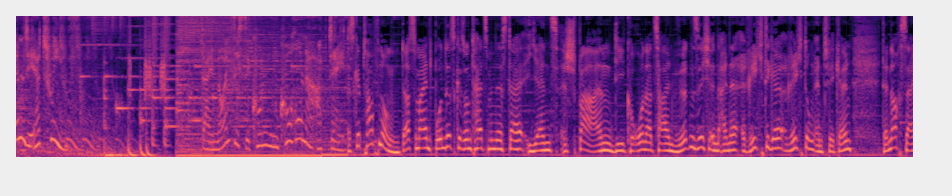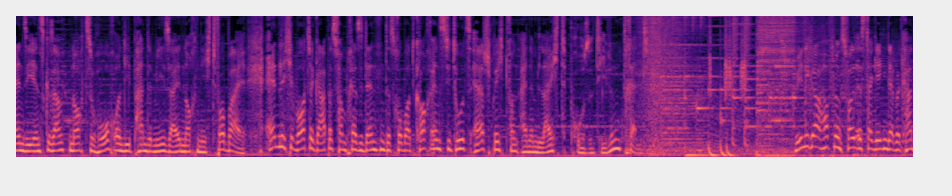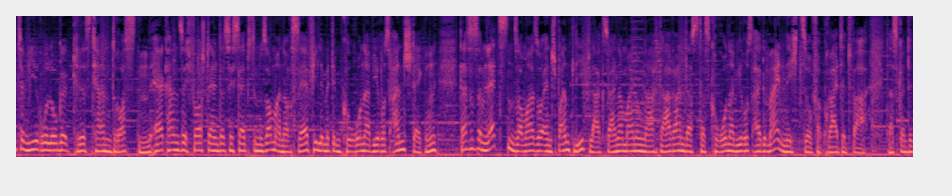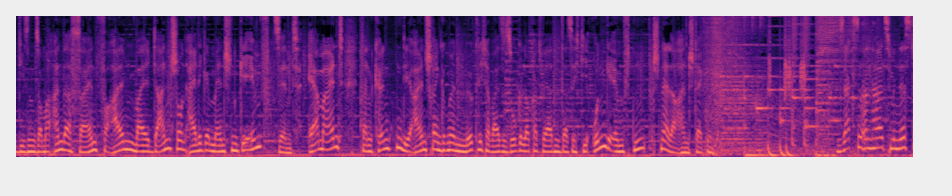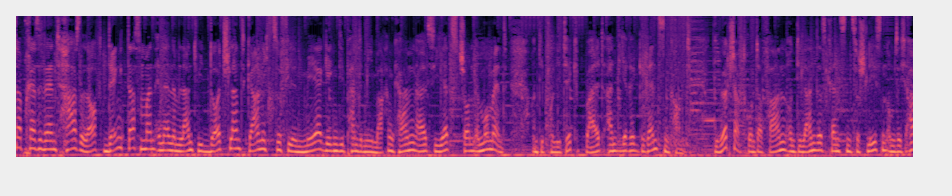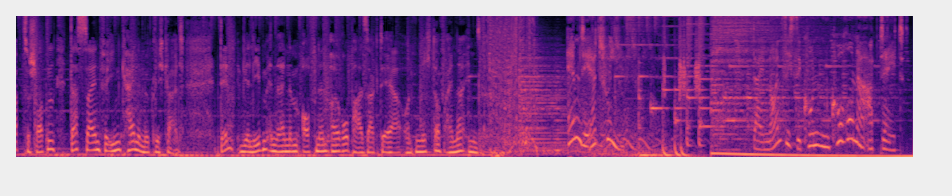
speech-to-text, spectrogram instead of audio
MDR Twins. Dein 90 Sekunden Corona-Update. Es gibt Hoffnung, das meint Bundesgesundheitsminister Jens Spahn. Die Corona-Zahlen würden sich in eine richtige Richtung entwickeln. Dennoch seien sie insgesamt noch zu hoch und die Pandemie sei noch nicht vorbei. Ähnliche Worte gab es vom Präsidenten des Robert Koch Instituts. Er spricht von einem leicht positiven Trend. Weniger hoffnungsvoll ist dagegen der bekannte Virologe Christian Drosten. Er kann sich vorstellen, dass sich selbst im Sommer noch sehr viele mit dem Coronavirus anstecken. Dass es im letzten Sommer so entspannt lief, lag seiner Meinung nach daran, dass das Coronavirus allgemein nicht so verbreitet war. Das könnte diesen Sommer anders sein, vor allem weil dann schon einige Menschen geimpft sind. Er meint, dann könnten die Einschränkungen möglicherweise so gelockert werden, dass sich die ungeimpften schneller anstecken. Sachsen-Anhalts Ministerpräsident Haseloff denkt, dass man in einem Land wie Deutschland gar nicht so viel mehr gegen die Pandemie machen kann, als jetzt schon im Moment. Und die Politik bald an ihre Grenzen kommt. Die Wirtschaft runterfahren und die Landesgrenzen zu schließen, um sich abzuschotten, das seien für ihn keine Möglichkeit. Denn wir leben in einem offenen Europa, sagte er, und nicht auf einer Insel. MDR Twins. Dein 90 Sekunden Corona-Update.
